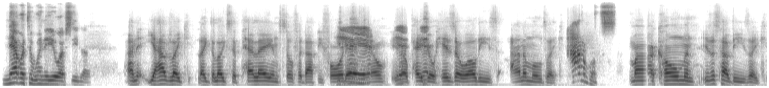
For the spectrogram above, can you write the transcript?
never to win a UFC. Though. And you have like like the likes of Pele and stuff like that before Yeah, then, yeah, you know, you yeah, know Pedro Rizzo, all these animals like Animals. Mark Coleman. You just have these like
